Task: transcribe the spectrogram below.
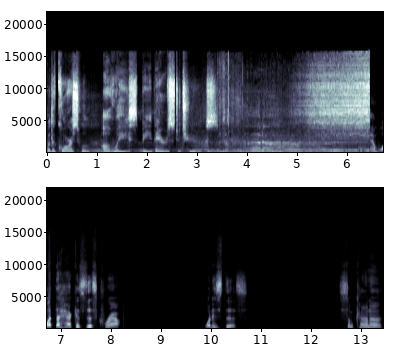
but the course will always be theirs to choose. And what the heck is this crap? What is this? Some kind of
